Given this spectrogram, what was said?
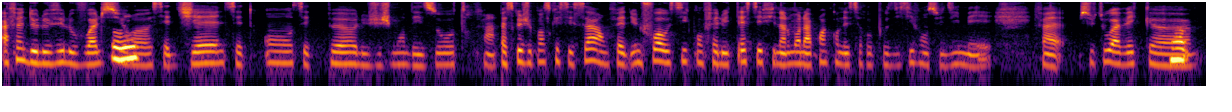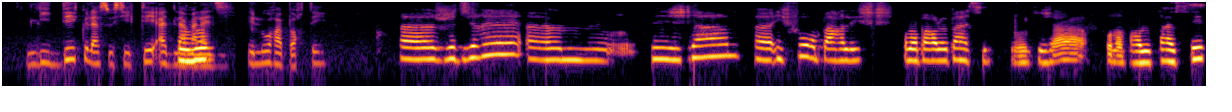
afin de lever le voile sur euh, cette gêne, cette honte, cette peur, le jugement des autres. Enfin, parce que je pense que c'est ça, en fait. Une fois aussi qu'on fait le test et finalement on apprend qu'on est séropositif, on se dit, mais, enfin, surtout avec l'idée que la société a de la mhm. maladie C'est lourd à porter. Euh, je dirais euh, déjà, euh, il faut en parler. On n'en parle pas assez. Donc déjà, on n'en parle pas assez.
